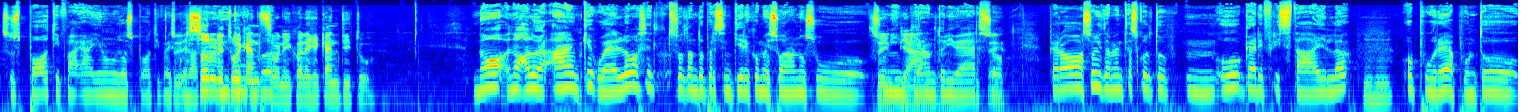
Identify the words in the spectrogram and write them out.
su Spotify. Ah, io non uso Spotify. Scusate, Solo le YouTube. tue canzoni, quelle che canti tu. No, no, allora anche quello, ma soltanto per sentire come suonano su, su, su un impianto, diverso. Sì. Però solitamente ascolto mh, mm, o Gary Freestyle mm-hmm. oppure appunto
